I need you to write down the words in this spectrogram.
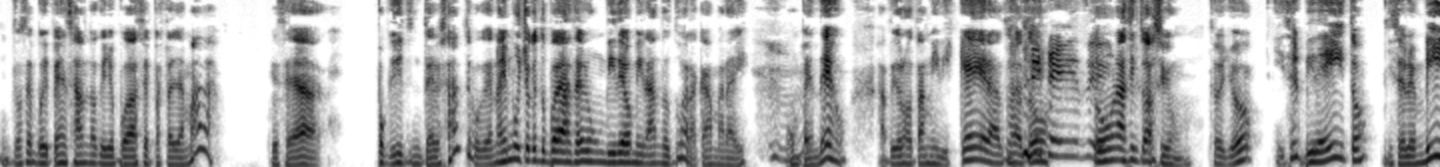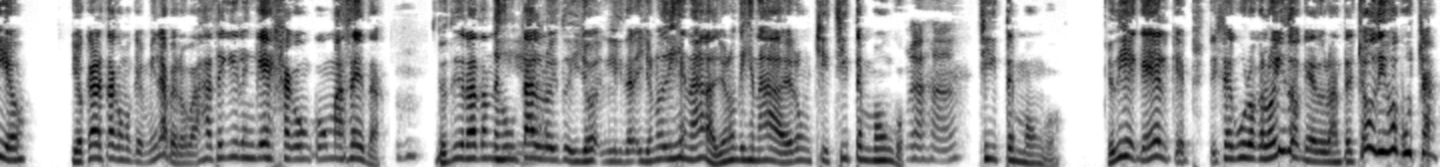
Entonces voy pensando que yo puedo hacer para esta llamada. Que sea un poquito interesante, porque no hay mucho que tú puedas hacer un video mirando tú a la cámara ahí. Un pendejo. Rápido no está mi disquera, tú sabes, todo, Sí. toda una situación. Entonces yo hice el videito y se lo envío. Y Oscar está como que, mira, pero vas a seguir en queja con, con maceta. Yo estoy tratando de juntarlo y, tú, y yo literal, y yo no dije nada, yo no dije nada, era un chi- chiste en mongo, Ajá. chiste en mongo. Yo dije que él, que pff, estoy seguro que lo hizo, que durante el show dijo pucha.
